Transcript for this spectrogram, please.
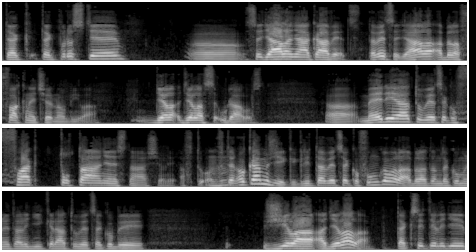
Tak, tak prostě se dělala nějaká věc. Ta věc se dělala a byla fakt nečernobílá. Děla, děla se událost. Uh, média tu věc jako fakt totálně nesnášeli. A v, tu, mm-hmm. v Mhm. ten okamžik, kdy ta věc jako fungovala a byla tam ta komunita lidí, která tu věc jakoby žila a dělala, tak si ty lidi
